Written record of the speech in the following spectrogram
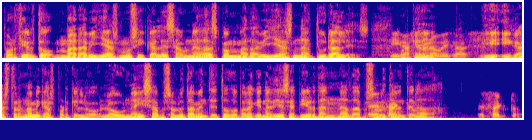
Por cierto, maravillas musicales aunadas con maravillas naturales. Y gastronómicas. y, gastronómicas, porque lo, lo unáis absolutamente todo, para que nadie se pierda nada, absolutamente nada. Exacto.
